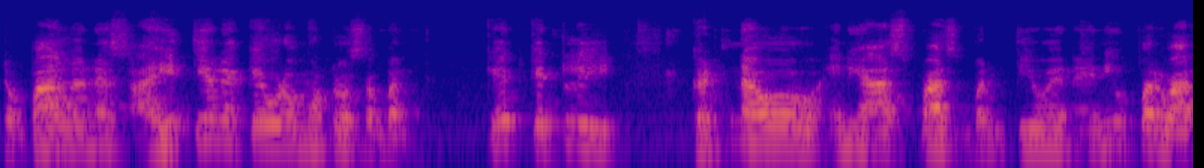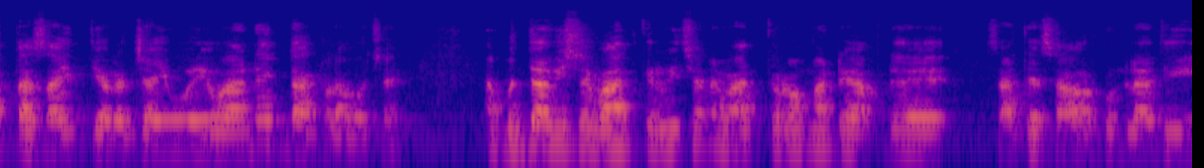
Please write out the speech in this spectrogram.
ટપાલ અને સાહિત્યને કેવડો મોટો સંબંધ? કેટ કેટલી ઘટનાઓ એની આસપાસ બનતી હોય ને એની ઉપર વાર્તા, સાહિત્ય રચાયું હોય એવા અનેક દાખલાઓ છે. આ બધા વિશે વાત કરવી છે ને વાત કરવા માટે આપણે સાથે સાવરકુંડલાથી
